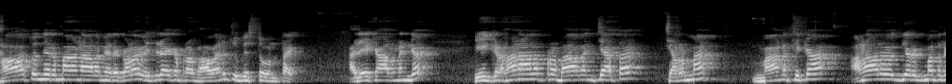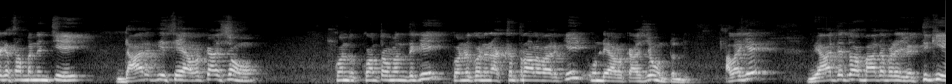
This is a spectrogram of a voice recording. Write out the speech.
ధాతు నిర్మాణాల మీద కూడా వ్యతిరేక ప్రభావాన్ని చూపిస్తూ ఉంటాయి. అదే కారణంగా ఈ గ్రహణాల ప్రభావం చేత చర్మ మానసిక అనారోగ్య రుగ్మతలకు సంబంధించి దారితీసే అవకాశం కొంత కొంతమందికి కొన్ని కొన్ని నక్షత్రాల వారికి ఉండే అవకాశం ఉంటుంది. అలాగే వ్యాధితో బాధపడే వ్యక్తికి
